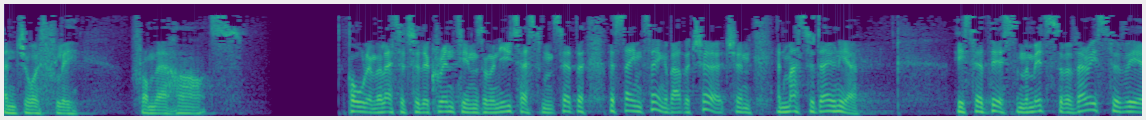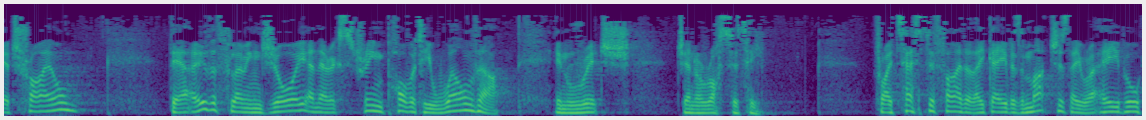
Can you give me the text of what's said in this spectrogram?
and joyfully from their hearts. Paul in the letter to the Corinthians in the New Testament said the, the same thing about the church in, in Macedonia. He said this, in the midst of a very severe trial, their overflowing joy and their extreme poverty welled up in rich generosity. For I testify that they gave as much as they were able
